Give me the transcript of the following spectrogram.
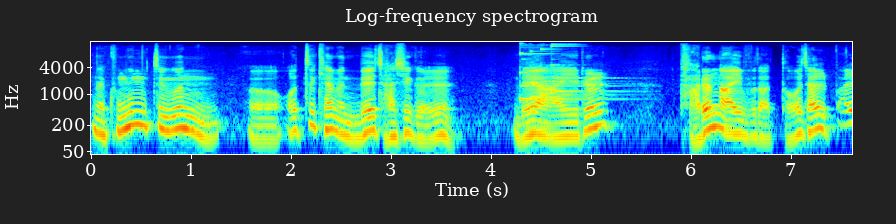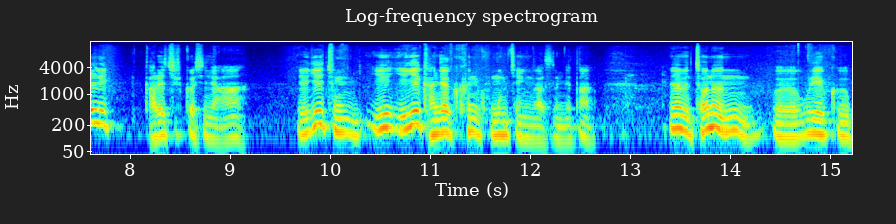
네, 궁금증은 어, 어떻게 하면 내 자식을 내 아이를 다른 아이보다 더 잘 빨리 가르칠 것이냐 이게 중 이- 이게 가장 큰 궁금증인 것 같습니다. 왜냐하면 저는 어, 우리 그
